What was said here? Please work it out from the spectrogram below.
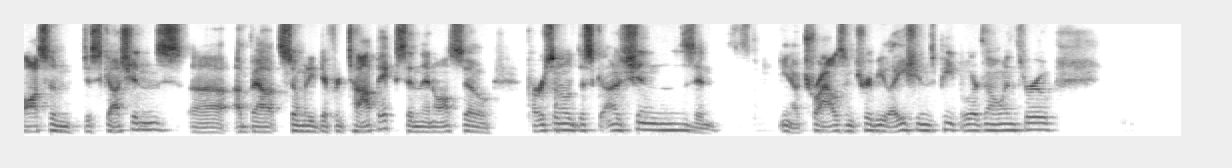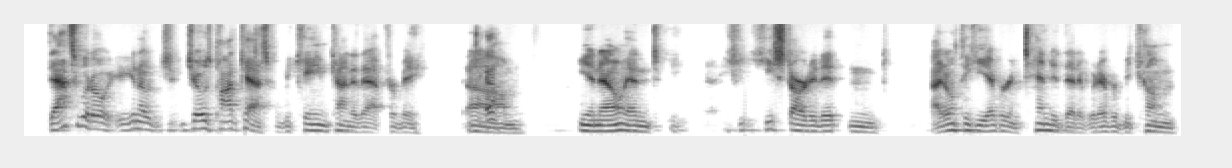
awesome discussions uh, about so many different topics and then also personal discussions and you know trials and tribulations people are going through that's what you know joe's podcast became kind of that for me um you know and he, he started it and i don't think he ever intended that it would ever become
